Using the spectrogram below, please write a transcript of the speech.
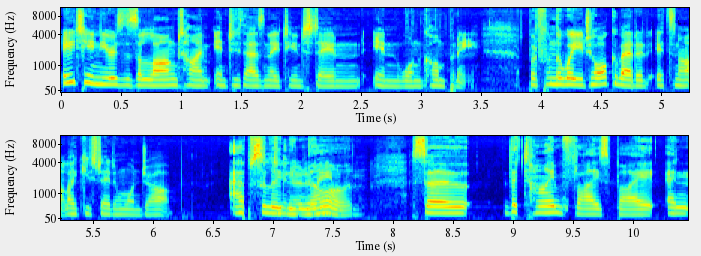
18 years is a long time in 2018 to stay in, in one company but from the way you talk about it it's not like you stayed in one job Absolutely you know what I not. mean? So the time flies by. And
